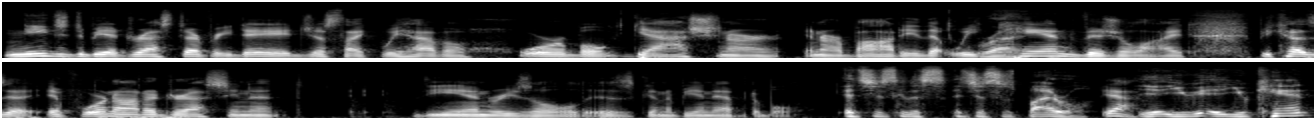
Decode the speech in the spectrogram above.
needs to be addressed every day. Just like we have a horrible gash in our in our body that we Right. can visualize, because uh, if we're not addressing it, the end result is going to be inevitable. it's just gonna it's just a spiral. Yeah. you you can't.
